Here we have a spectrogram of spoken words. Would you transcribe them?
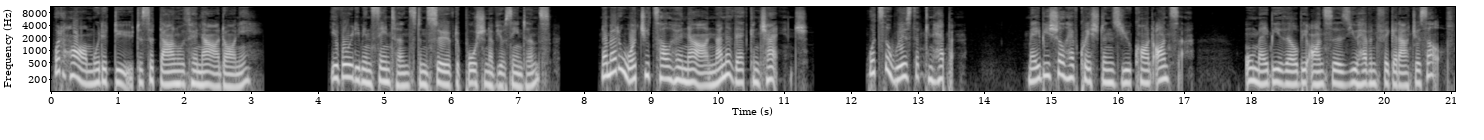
What harm would it do to sit down with her now, Donnie? You've already been sentenced and served a portion of your sentence. No matter what you tell her now, none of that can change. What's the worst that can happen? Maybe she'll have questions you can't answer, or maybe there'll be answers you haven't figured out yourself.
